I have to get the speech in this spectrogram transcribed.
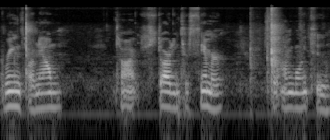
greens are now starting to simmer. So I'm going to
